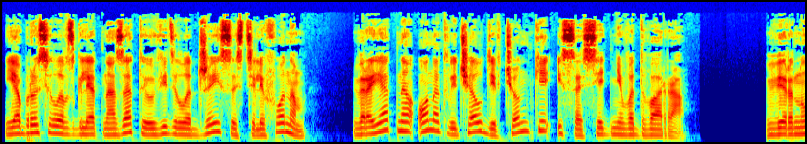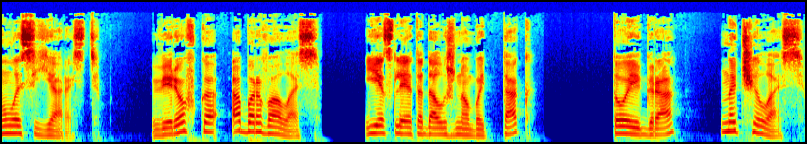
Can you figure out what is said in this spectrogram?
Я бросила взгляд назад и увидела Джейса с телефоном. Вероятно, он отвечал девчонке из соседнего двора. Вернулась ярость. Веревка оборвалась. Если это должно быть так, то игра началась.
